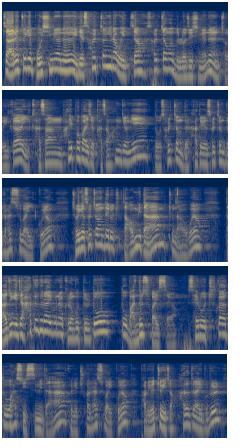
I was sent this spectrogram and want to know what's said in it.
자 아래쪽에 보시면은 이제 설정이라고 있죠? 설정을 눌러 주시면은 저희가 이 가상 hypervisor 가상 환경에 또 설정들 하드웨어 설정들을 할 수가 있고요. 저희가 설정한 대로 쭉 나옵니다. 쭉 나오고요. 나중에 이제 하드 드라이브나 그런 것들도 또 만들 수가 있어요 새로 추가도 할 수 있습니다. 그렇게 추가를 할 수가 있고요. 바로 이쪽이죠. 하드 드라이브를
